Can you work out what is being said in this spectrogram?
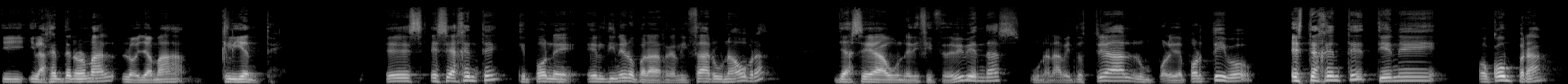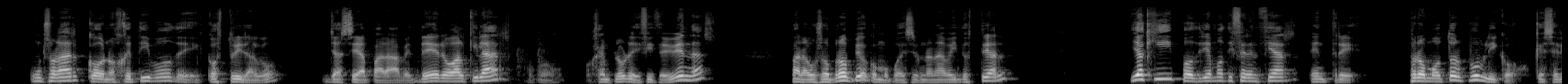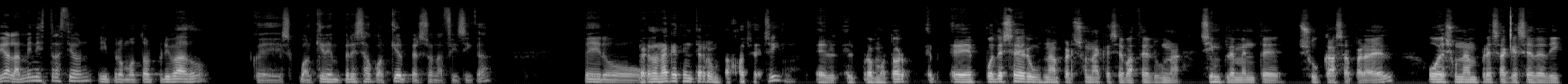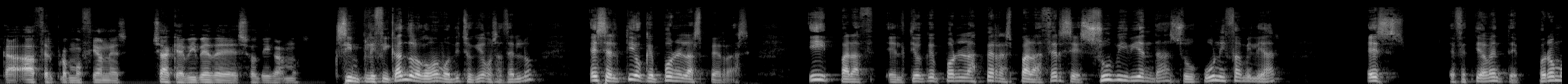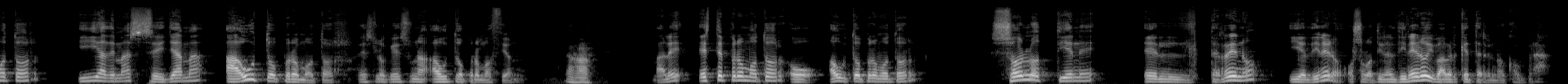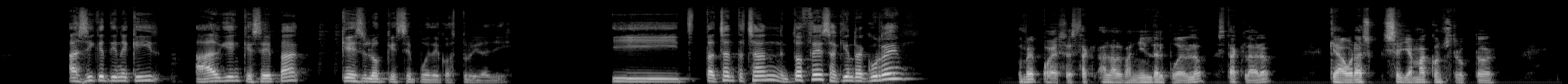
y, y la gente normal lo llama cliente. Es ese agente que pone el dinero para realizar una obra, ya sea un edificio de viviendas, una nave industrial, un polideportivo. Este agente tiene o compra un solar con objetivo de construir algo, ya sea para vender o alquilar, por ejemplo, un edificio de viviendas, para uso propio, como puede ser una nave industrial. Y aquí podríamos diferenciar entre promotor público, que sería la administración, y promotor privado, que es cualquier empresa o cualquier persona física. Pero. Perdona que te interrumpa, José. Sí. El, promotor eh, eh, puede ser una persona que se va a hacer una simplemente su casa para él, o es una empresa que se dedica a hacer promociones, o sea, que vive de eso, digamos. Simplificándolo como hemos dicho que íbamos a hacerlo, es el tío que pone las perras. Y para el tío que pone las perras para hacerse su vivienda, su unifamiliar, es efectivamente promotor y además se llama autopromotor. Es lo que es una autopromoción. ¿Vale? Este promotor o autopromotor solo tiene el terreno y el dinero, o solo tiene el dinero y va a ver qué terreno compra. Así que tiene que ir a alguien que sepa qué es lo que se puede construir allí. Y tachan, tachan, entonces, ¿a quién recurre? Hombre, pues está al albañil del pueblo, está claro. que ahora se llama constructor,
